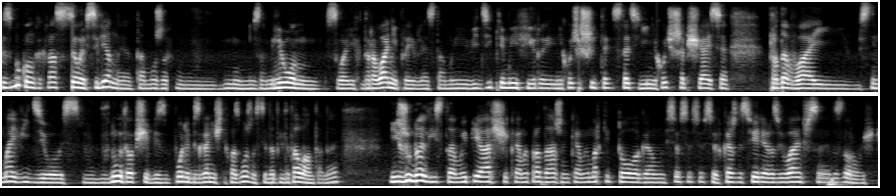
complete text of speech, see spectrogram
Facebook, он как раз целая вселенная, там можно, ну, не знаю, миллион своих дарований проявлять, там и веди прямые эфиры, не хочешь шить статьи, не хочешь общайся, продавай, снимай видео, ну, это вообще без, поле безграничных возможностей да, для таланта, да. И журналистам, и пиарщикам, и продажникам, и маркетологам, и все-все-все-все. В каждой сфере развиваешься, это здорово вообще.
